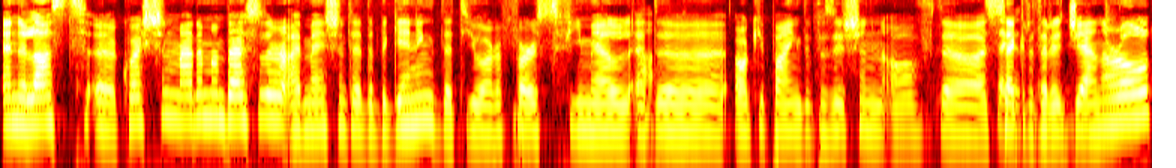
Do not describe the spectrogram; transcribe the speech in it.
And the last uh, question, Madam Ambassador, I mentioned at the beginning that you are the first female at the, occupying the position of the Secretary, Secretary General.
